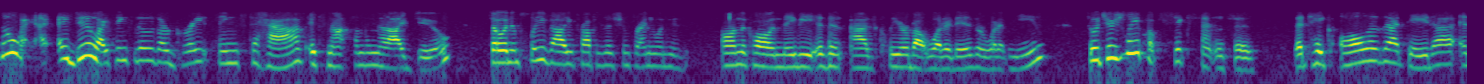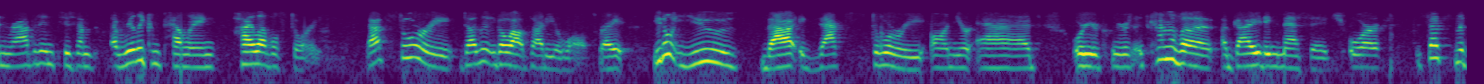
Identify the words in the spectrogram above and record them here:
No, I, I do. I think those are great things to have. It's not something that I do. So, an employee value proposition for anyone who's on the call and maybe isn't as clear about what it is or what it means. So, it's usually about six sentences that take all of that data and wrap it into some a really compelling, high-level story. That story doesn't go outside of your walls, right? You don't use that exact story on your ads or your careers. It's kind of a, a guiding message or sets the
